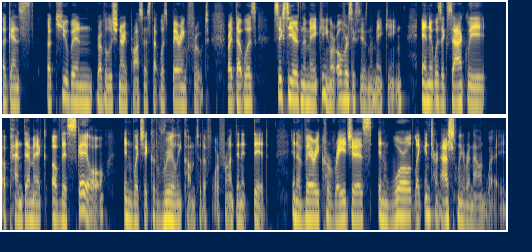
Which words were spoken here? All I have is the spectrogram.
against a Cuban revolutionary process that was bearing fruit, right? That was 60 years in the making or over 60 years in the making. And it was exactly a pandemic of this scale in which it could really come to the forefront. And it did in a very courageous and world, like internationally renowned way.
